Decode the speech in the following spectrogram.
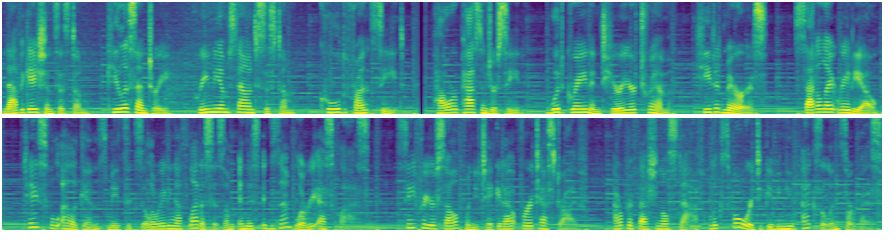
navigation system, keyless entry, premium sound system, cooled front seat, power passenger seat, wood grain interior trim, heated mirrors, satellite radio. Tasteful elegance meets exhilarating athleticism in this exemplary S-Class. See for yourself when you take it out for a test drive. Our professional staff looks forward to giving you excellent service.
